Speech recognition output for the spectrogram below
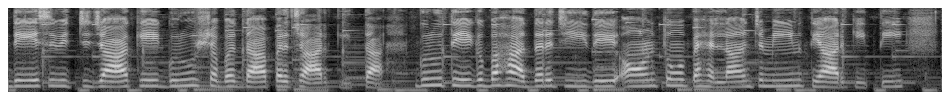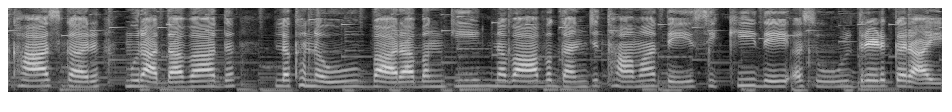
ਦੇਸ਼ ਵਿੱਚ ਜਾ ਕੇ ਗੁਰੂ ਸ਼ਬਦ ਦਾ ਪ੍ਰਚਾਰ ਕੀਤਾ। ਗੁਰੂ ਤੇਗ ਬਹਾਦਰ ਜੀ ਦੇ ਆਉਣ ਤੋਂ ਪਹਿਲਾਂ ਜ਼ਮੀਨ ਤਿਆਰ ਕੀਤੀ, ਖਾਸ ਕਰ ਮੁਰਾਦਾਬਾਦ ਲਖਨਊ, ਬਾਰਾਬੰਕੀ, ਨਵਾਬਗੰਜ ਥਾਵਾਂ ਤੇ ਸਿੱਖੀ ਦੇ ਅਸੂਲ ਦ੍ਰਿੜ ਕਰਾਏ।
